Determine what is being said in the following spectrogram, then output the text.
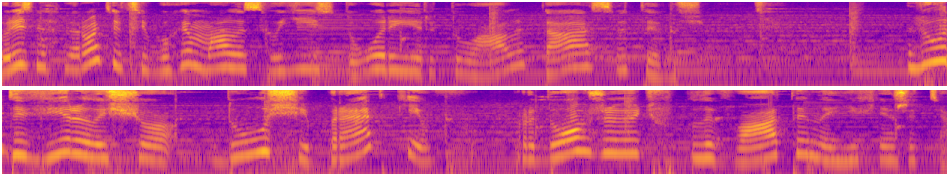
У різних народів ці боги мали свої історії, ритуали та святилища. Люди вірили, що душі предків продовжують впливати на їхнє життя.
